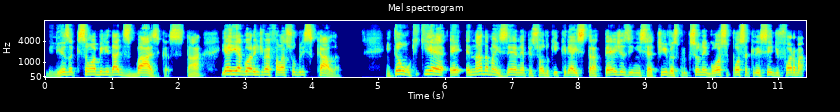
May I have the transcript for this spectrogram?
beleza? Que são habilidades básicas, tá? E aí agora a gente vai falar sobre escala. Então, o que, que é, é, é? nada mais é, né, pessoal, do que criar estratégias e iniciativas para que o seu negócio possa crescer de forma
